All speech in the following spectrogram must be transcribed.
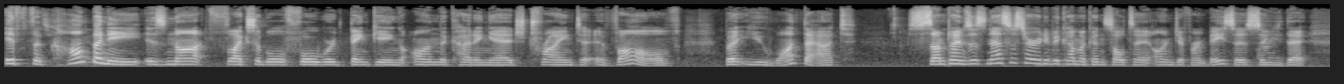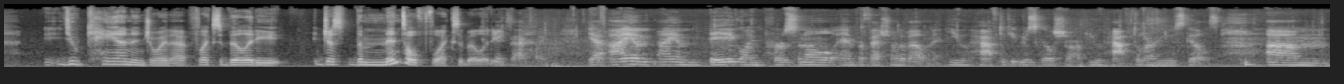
if the company is not flexible, forward thinking, on the cutting edge, trying to evolve, but you want that, sometimes it's necessary to become a consultant on different bases so Right. that you can enjoy that flexibility, just the mental flexibility. Exactly. Yeah, I am. I am big on personal and professional development. You have to keep your skills sharp. You have to learn new skills. Um,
